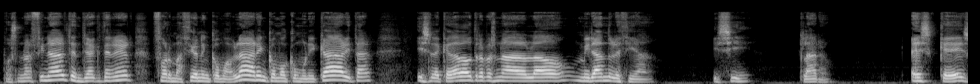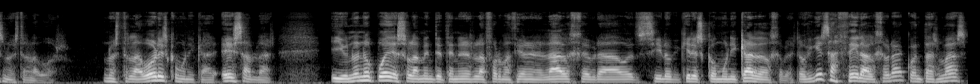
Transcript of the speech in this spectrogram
pues uno al final tendría que tener formación en cómo hablar, en cómo comunicar y tal. Y se le quedaba otra persona al lado mirando y le decía, y sí, Claro, es que es nuestra labor. Nuestra labor es comunicar, es hablar. Y uno no puede solamente tener la formación en el álgebra o si lo que quieres comunicar el álgebra. Lo que quieres hacer álgebra, cuantas más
